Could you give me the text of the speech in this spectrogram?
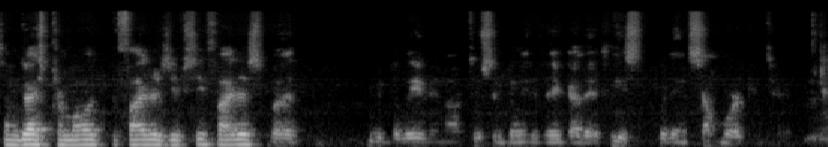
some guys promote the fighters, UFC fighters, but we believe in Tusa believe they got to at least put in some work into it.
